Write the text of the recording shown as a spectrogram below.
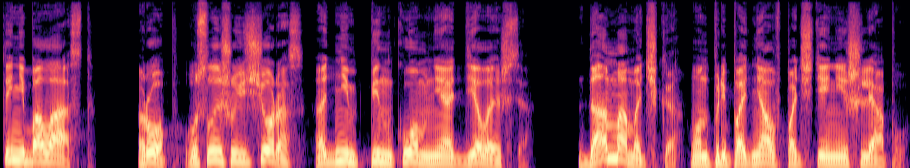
Ты не балласт. Роб, услышу еще раз, одним пинком не отделаешься». «Да, мамочка», — он приподнял в почтении шляпу.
